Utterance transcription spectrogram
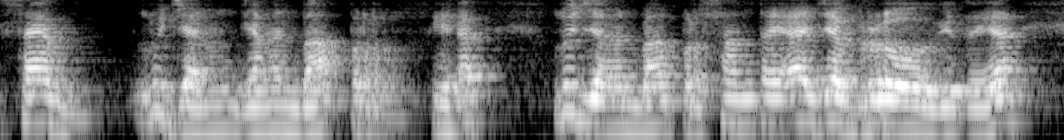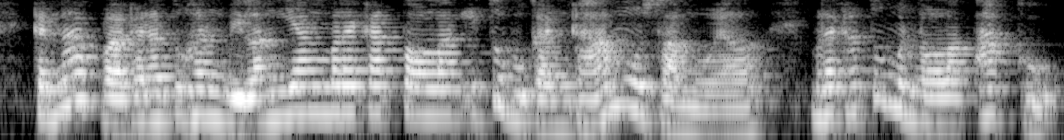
"Sam, lu jangan jangan baper ya. Lu jangan baper, santai aja, Bro." gitu ya. Kenapa? Karena Tuhan bilang yang mereka tolak itu bukan kamu, Samuel. Mereka tuh menolak aku.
